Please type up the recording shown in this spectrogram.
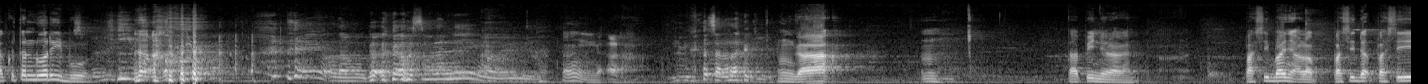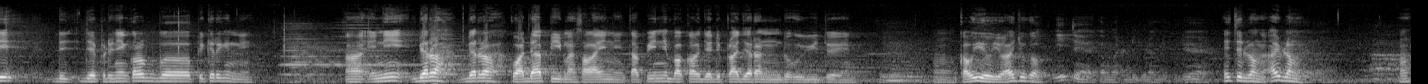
aku tahun 2000 Tengok lah muka kau 95 ini. enggak lah Enggak salah lagi. Enggak. Hmm. Tapi inilah kan. Pasti banyak lah. Pasti da, pasti di Jeffrey Nicole berpikir gini. "Ah, ini biarlah biarlah ku hadapi masalah ini. Tapi ini bakal jadi pelajaran untuk gitu ya. Hmm. Kau iyo iyo aja kau. Itu ya kemarin dibilang dia. Itu bilang. Ayo bilang. Hah?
